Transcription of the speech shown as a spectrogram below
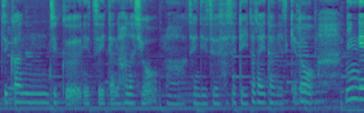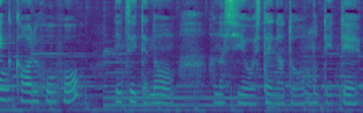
時間軸についての話を、まあ、先日させていただいたんですけど人間が変わる方法についての話をしたいなと思っていて、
